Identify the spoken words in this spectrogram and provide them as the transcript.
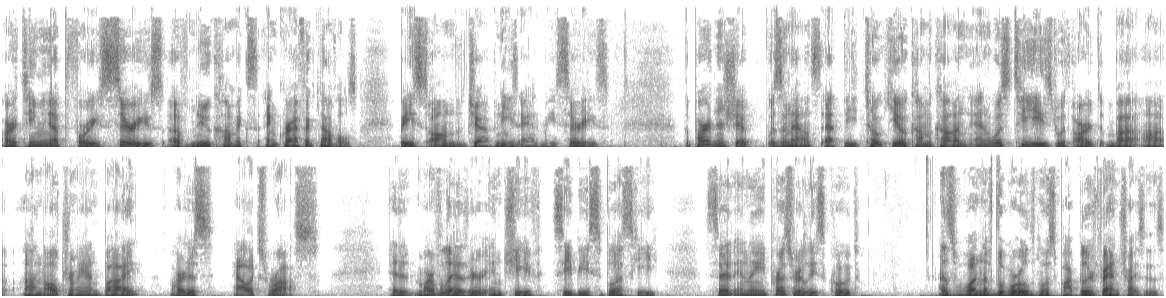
are teaming up for a series of new comics and graphic novels based on the Japanese anime series. The partnership was announced at the Tokyo Comic Con and was teased with art by, uh, on Ultraman by artist Alex Ross. Edit Marvel editor in chief C.B. Cebulski said in a press release, quote, as one of the world's most popular franchises,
